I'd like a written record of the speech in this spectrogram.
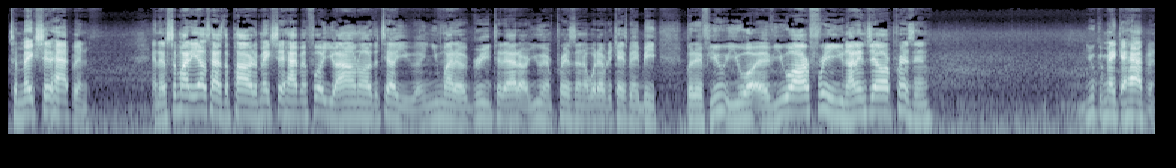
to make shit happen. And if somebody else has the power to make shit happen for you, I don't know what to tell you. And you might have agreed to that, or you in prison, or whatever the case may be. But if you you are if you are free, you're not in jail or prison, you can make it happen.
